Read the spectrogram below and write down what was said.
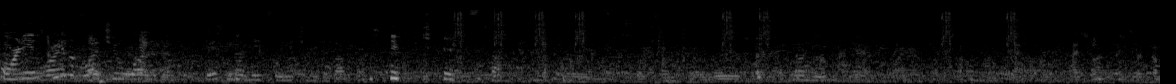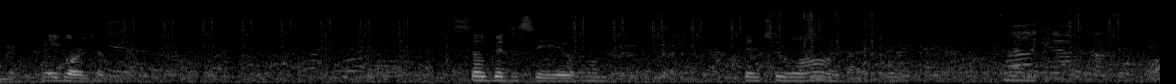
corny, it's beautiful. What you want to be. There's no need for you to be the buffer. No need. Hey, gorgeous. So good to see you. It's been too long. well, you know,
